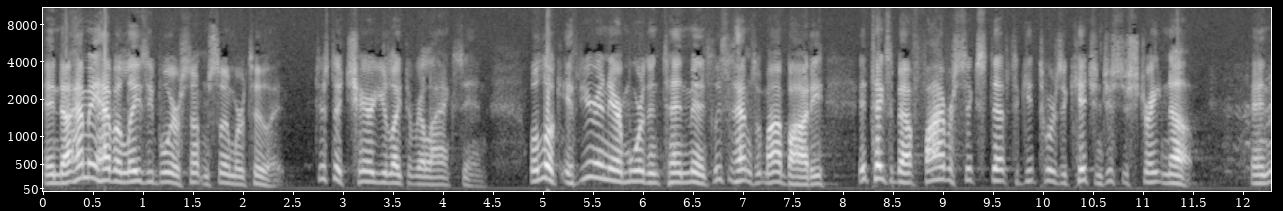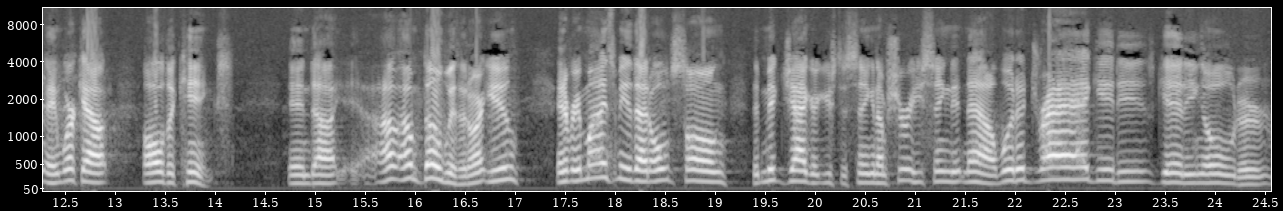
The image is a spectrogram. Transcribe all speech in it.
And uh, how many have a La-Z-Boy or something similar to it? Just a chair you like to relax in. Well, look, if you're in there more than 10 minutes, at least it happens with my body, it takes about five or six steps to get towards the kitchen just to straighten up and, and work out all the kinks. And uh, I, I'm done with it, aren't you? And it reminds me of that old song that Mick Jagger used to sing, and I'm sure he's singing it now. What a drag it is getting older.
